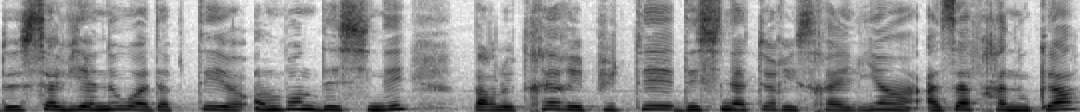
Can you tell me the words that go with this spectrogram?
de Saviano adaptée en bande dessinée par le très réputé dessinateur israélien Asaf Hanouka.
